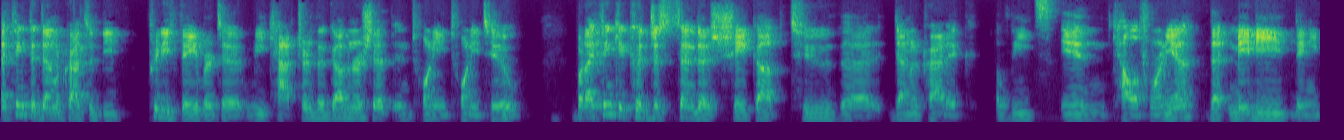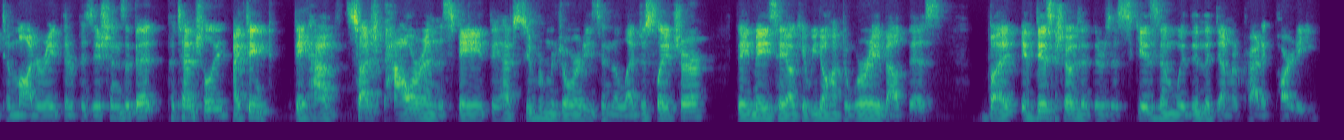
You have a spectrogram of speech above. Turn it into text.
I think the Democrats would be pretty favored to recapture the governorship in 2022. But I think it could just send a shakeup to the Democratic elites in California that maybe they need to moderate their positions a bit potentially. I think they have such power in the state, they have super majorities in the legislature. They may say, okay, we don't have to worry about this. But if this shows that there's a schism within the Democratic Party,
